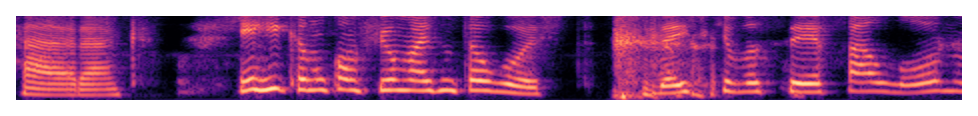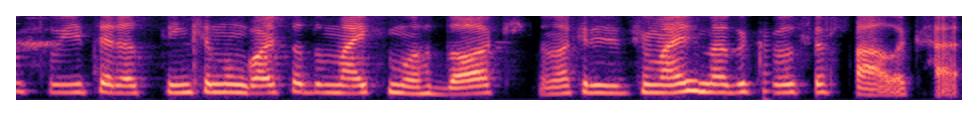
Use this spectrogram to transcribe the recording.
Caraca. Henrique, eu não confio mais no teu gosto. Desde que você falou no Twitter assim que não gosta do Mike Murdock, eu não acredito em mais nada que você fala, cara.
